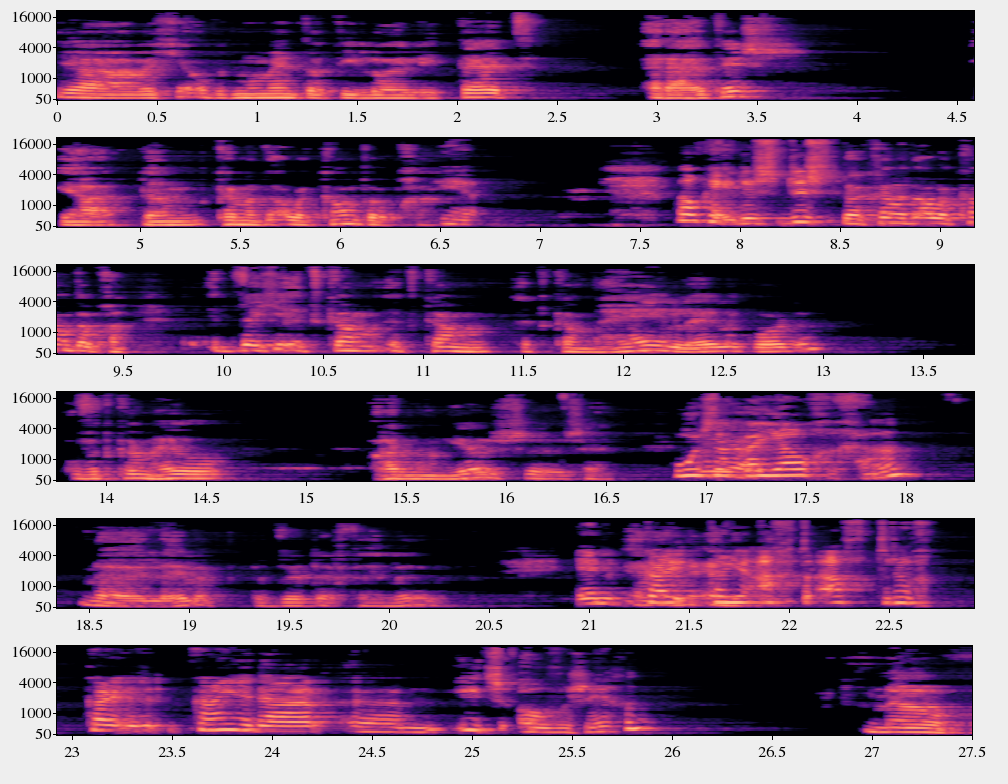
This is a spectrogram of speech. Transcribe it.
Ja, weet je, op het moment dat die loyaliteit eruit is, ja, dan kan het alle kanten op gaan. ja. Oké, dus, dus Dan kan het alle kanten op gaan. Weet je, het kan, het kan, het kan heel lelijk worden, of het kan heel harmonieus eh, zijn. hoe is dat Ja. bij jou gegaan? Nee, lelijk. Dat werd echt heel lelijk. En kan je, kan je achteraf terug, kan je, kan je daar ehm, iets over zeggen? Nou,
